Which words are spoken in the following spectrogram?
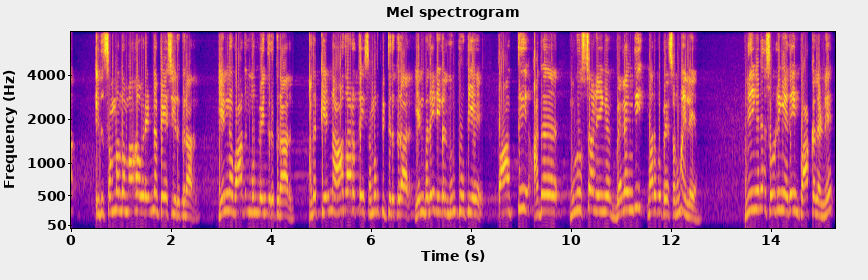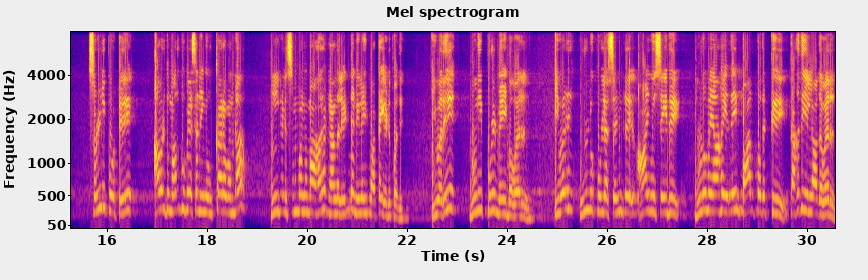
இது சம்பந்தமாக அவர் என்ன பேசி இருக்கிறார் என்ன வாதம் முன்வைத்திருக்கிறார்? அதற்கு என்ன ஆதாரத்தை சமர்ப்பித்திருக்கிறார் என்பதை நீங்கள் முன்கூட்டியே பார்த்து அதை முழுசா நீங்க விளங்கி மறுப்பு பேசணுமா இல்லையா? நீங்க என்ன சொல்றீங்க எதையும் பார்க்கலன்னு சொல்லி போட்டு அவருக்கு மறுப்பு பேச நீங்க உட்கார வந்தா உங்கள் சம்பந்தமாக நாங்கள் என்ன நிலைப்பாட்டை எடுப்பது? இவர் நுனிப்புள் மேய்பவர். இவர் உள்ளுக்குள்ள சென்று ஆய்வு செய்து முழுமையாக எதையும் பார்ப்பதற்கு தகுதி இல்லாதவர்.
